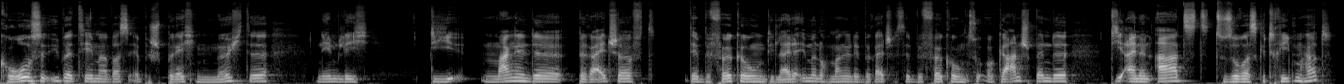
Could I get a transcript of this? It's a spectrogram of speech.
große Überthema, was er besprechen möchte, nämlich die mangelnde Bereitschaft der Bevölkerung, die leider immer noch mangelnde Bereitschaft der Bevölkerung zur Organspende, die einen Arzt zu sowas getrieben hat,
